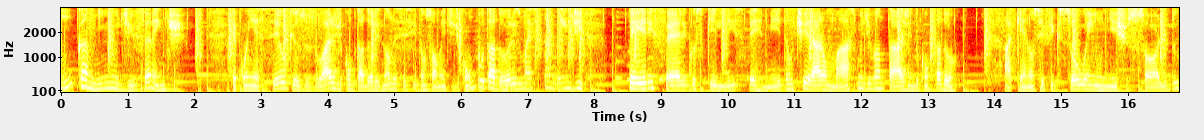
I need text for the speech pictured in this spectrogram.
um caminho diferente. Reconheceu que os usuários de computadores não necessitam somente de computadores, mas também de periféricos que lhes permitam tirar o máximo de vantagem do computador. A Canon se fixou em um nicho sólido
